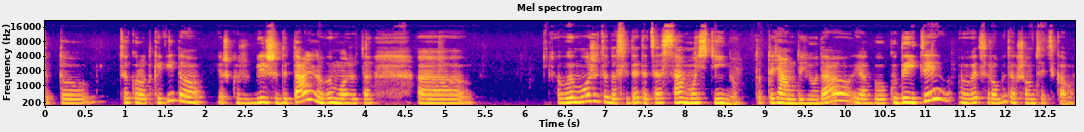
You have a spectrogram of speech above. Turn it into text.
тобто, це коротке відео, я ж кажу, більше детально ви можете, е, ви можете дослідити це самостійно. Тобто я вам даю, да, якби, куди йти, ви це робите, якщо вам це цікаво.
